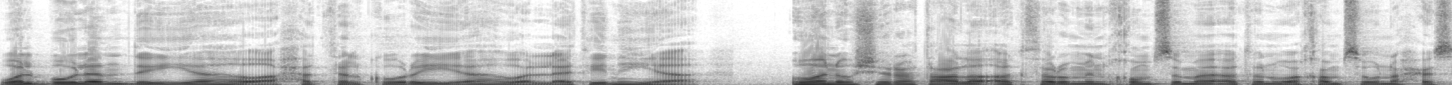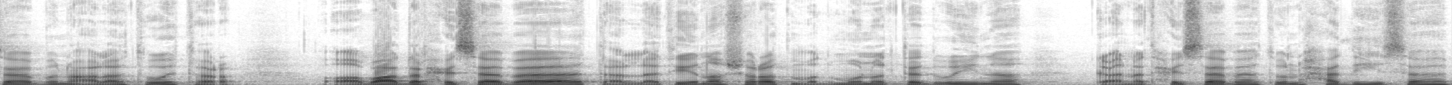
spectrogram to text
والبولندية وحتى الكورية واللاتينية. ونشرت على أكثر من 550 حساب على تويتر. وبعض الحسابات التي نشرت مضمون التدوين كانت حسابات حديثة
